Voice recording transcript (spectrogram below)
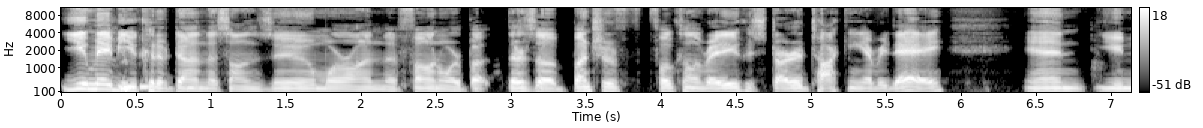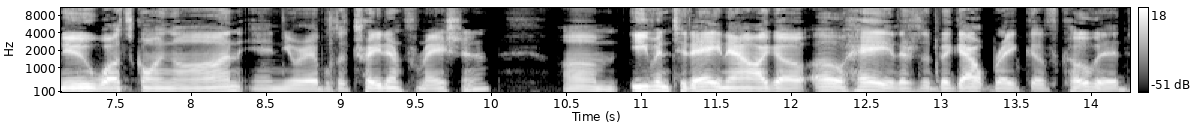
you maybe you could have done this on Zoom or on the phone, or but there's a bunch of folks on the radio who started talking every day, and you knew what's going on, and you were able to trade information. Um, even today, now I go, oh hey, there's a big outbreak of COVID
